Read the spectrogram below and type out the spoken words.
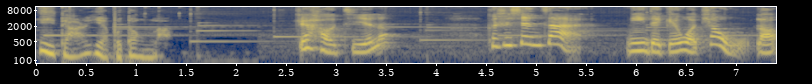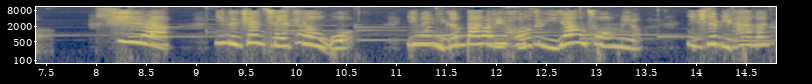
一点儿也不动了。这好极了，可是现在你得给我跳舞了。是啊，你得站起来跳舞，因为你跟巴巴利猴子一样聪明，你却比他们更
